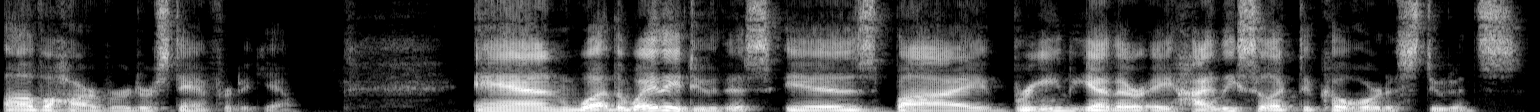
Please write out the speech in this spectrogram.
of a Harvard or Stanford or Yale? And what the way they do this is by bringing together a highly selected cohort of students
